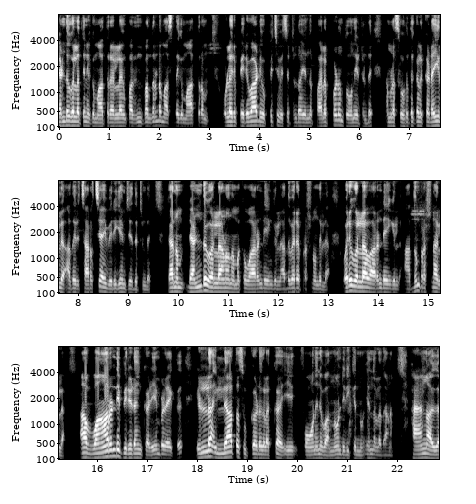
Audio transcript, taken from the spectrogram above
രണ്ടു കൊല്ലത്തിനൊക്കെ മാത്രം അല്ലെങ്കിൽ പതി പന്ത്രണ്ട് മാസത്തേക്ക് മാത്രം ഉള്ളൊരു പരിപാടി ഒപ്പിച്ച് വെച്ചിട്ടുണ്ടോ എന്ന് പലപ്പോഴും തോന്നിയിട്ടുണ്ട്. നമ്മുടെ സുഹൃത്തുക്കൾക്കിടയിൽ അതൊരു ചർച്ചയായി വരികയും ചെയ്തിട്ടുണ്ട്. കാരണം രണ്ട് കൊല്ലാണോ നമുക്ക് വാറണ്ടി എങ്കിൽ അതുവരെ പ്രശ്നമൊന്നുമില്ല. ഒരു കൊല്ല വാറണ്ടി എങ്കിൽ അതും പ്രശ്നമല്ല. ആ വാറണ്ടി പീരീഡ് കഴിയുമ്പോഴേക്ക് ഉള്ള ഇല്ലാത്ത സുക്കേടുകളൊക്കെ ഈ ഫോണിന് വന്നുകൊണ്ടിരിക്കുന്നു എന്നുള്ളതാണ്. ഹാങ് ആകുക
